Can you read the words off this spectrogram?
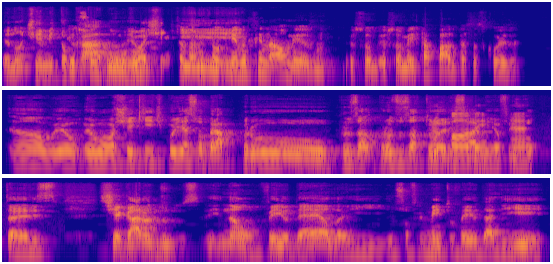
Eu não tinha me tocado, eu, eu achei que... Eu só me toquei no final mesmo. Eu sou, eu sou meio tapado pra essas coisas. Não, eu, eu achei que tipo, ia sobrar pro, pros, pros atores, pro sabe? Eu falei, é. puta, eles chegaram. Do, não, veio dela e o sofrimento veio dali.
